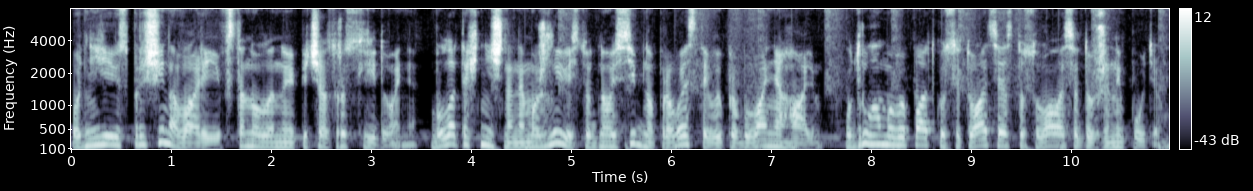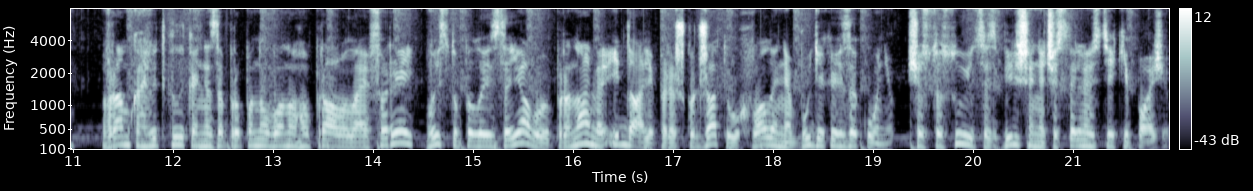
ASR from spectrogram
Однією з причин аварії, встановленої під час розслідування, була технічна неможливість одноосібно провести випробування гальм. У другому випадку ситуація стосувалася довжини потягу. В рамках відкликання запропонованого правила FRA виступили із заявою про намір і далі перешкоджати ухвалення будь-яких законів, що стосуються збільшення чисельності екіпажів.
